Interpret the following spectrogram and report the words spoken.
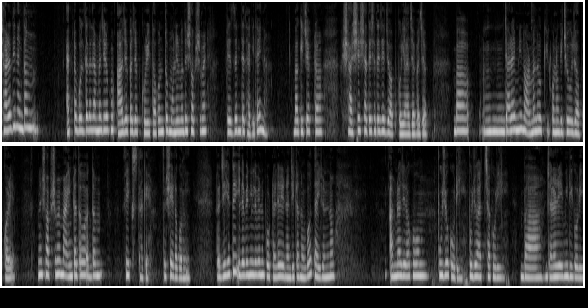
সারাদিন একদম একটা বলতে গেলে আমরা যেরকম আজাব আজাব করি, তখন তো মনের মধ্যে সবসময় প্রেজেন্টে থাকি, তাই না? বা কিছু একটা শ্বাসের সাথে সাথে যে জব করি, আজাব আজাব। বা যারা এমনি নর্মাল হোক, কোনো কিছু জব করে মানে সবসময় মাইন্ডটা তো একদম ফিক্স থাকে, তো সেরকমই। তো যেহেতু ইলেভেন ইলেভেন পোর্টালের এনার্জিটা নেব, তাই জন্য আমরা যেরকম পুজো করি, পুজো আচ্চা করি, বা যারা রেমিডি করি,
